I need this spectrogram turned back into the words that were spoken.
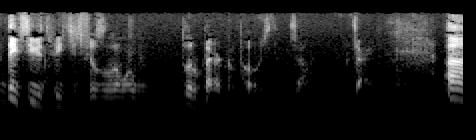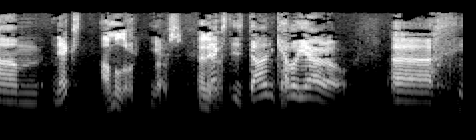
the Dave Stevens piece just feels a little more, a little better composed. So it's all right. Um, next, I'm a little yes. Anyway, Next is Don Caballero. Uh, he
